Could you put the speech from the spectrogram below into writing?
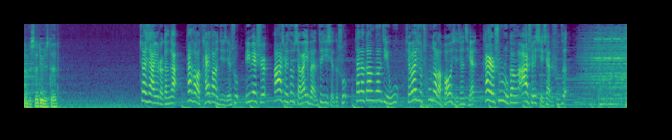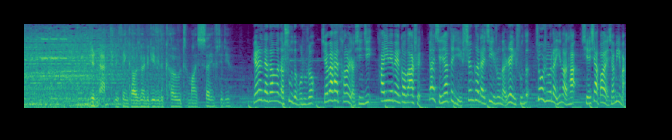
Never said he was dead. 这下有点尴尬，还好采访已经结束。离别时，阿水送小白一本自己写的书。但他刚刚进屋，小白就冲到了保险箱前，开始输入刚刚阿水写下的数字。You didn't actually think I was going to give you the code to my safe, did you? 原来在刚刚的数字魔术中，小白还藏了点心机。他一遍遍告诉阿水，要写下自己深刻在记忆中的任意数字，就是为了引导他写下保险箱密码。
